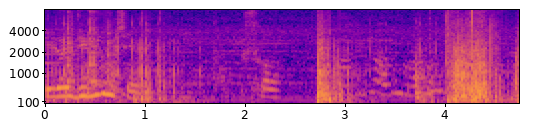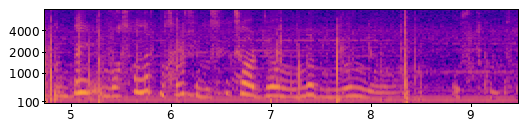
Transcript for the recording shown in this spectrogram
Eğlenceliymiş yani. Sağ. Ben masallar mı savaşı nasıl çağıracağım onu da bilmiyorum ya. O sıkıntı.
